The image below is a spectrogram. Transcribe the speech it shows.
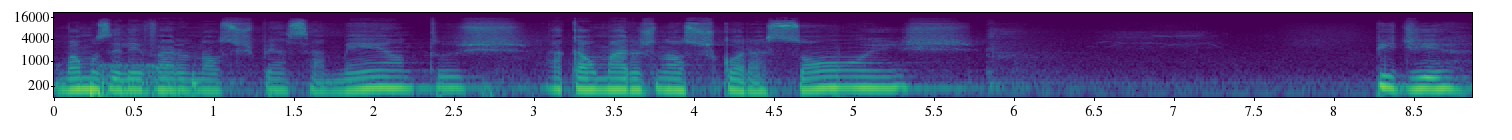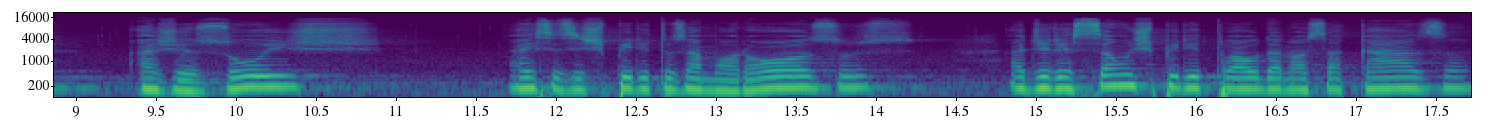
Vamos elevar os nossos pensamentos, acalmar os nossos corações, pedir a Jesus, a esses espíritos amorosos, a direção espiritual da nossa casa,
